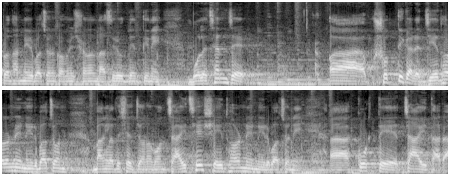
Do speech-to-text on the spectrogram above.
প্রধান নির্বাচন কমিশনার নাসির উদ্দিন তিনি বলেছেন যে সত্যিকারের যে ধরনের নির্বাচন বাংলাদেশের জনগণ চাইছে, সেই ধরনের নির্বাচনে করতে চায় তারা।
